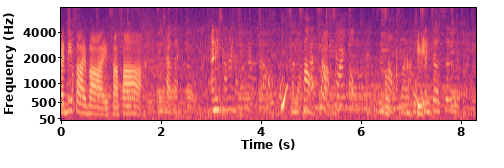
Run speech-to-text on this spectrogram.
นี่ชั้นอิลิแกนดีไซน์บายซาซานี่ชั้นอะไร อันนี้ชั้นอะไรนะชั้นสองสองซอยหกชั้นสองซอยหกฉันเจอเสื้ออยู่ตัวนี้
